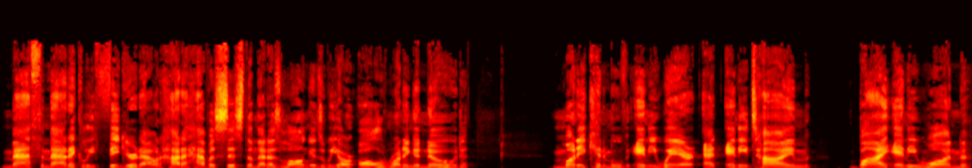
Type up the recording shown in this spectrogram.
mathematically figured out how to have a system that, as long as we are all running a node, money can move anywhere at any time by anyone.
